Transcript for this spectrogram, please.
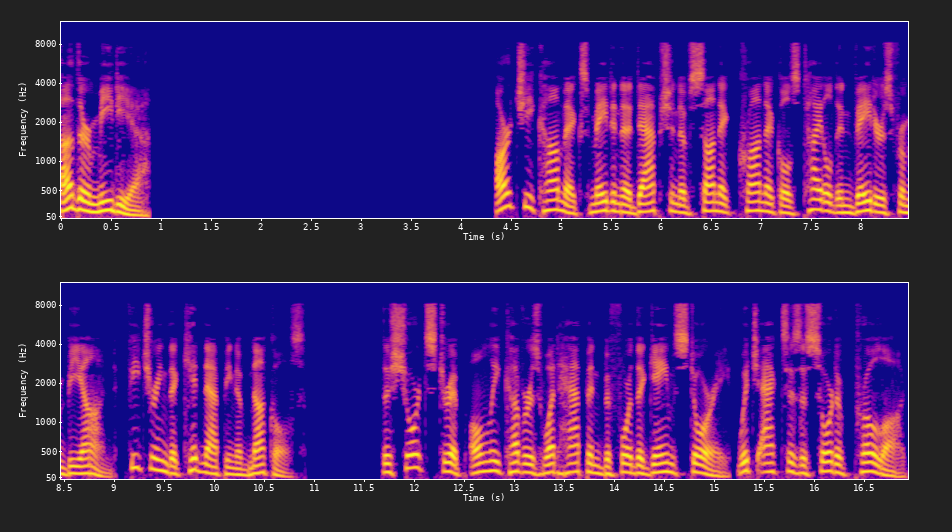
Other media Archie Comics made an adaptation of Sonic Chronicles titled Invaders from Beyond, featuring the kidnapping of Knuckles. The short strip only covers what happened before the game's story, which acts as a sort of prologue,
